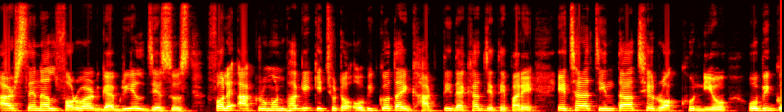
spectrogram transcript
আর্সেনাল ফরওয়ার্ড গ্যাব্রিয়েল জেসুস। ফলে আক্রমণ ভাগে কিছুটা অভিজ্ঞতায় ঘাটতি দেখা যেতে পারে। এছাড়া চিন্তা আছে রক্ষণীয়। অভিজ্ঞ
